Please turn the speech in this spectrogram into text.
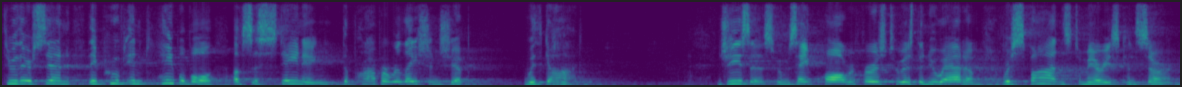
Through their sin, they proved incapable of sustaining the proper relationship with God. Jesus, whom St. Paul refers to as the new Adam, responds to Mary's concern.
